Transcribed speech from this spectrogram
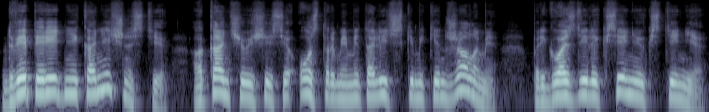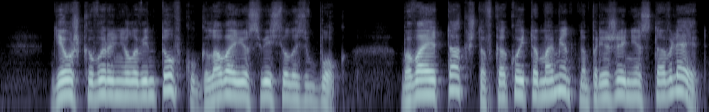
Две передние конечности, оканчивающиеся острыми металлическими кинжалами, пригвоздили Ксению к стене. Девушка выронила винтовку, голова ее свесилась в бок. Бывает так, что в какой-то момент напряжение оставляет,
